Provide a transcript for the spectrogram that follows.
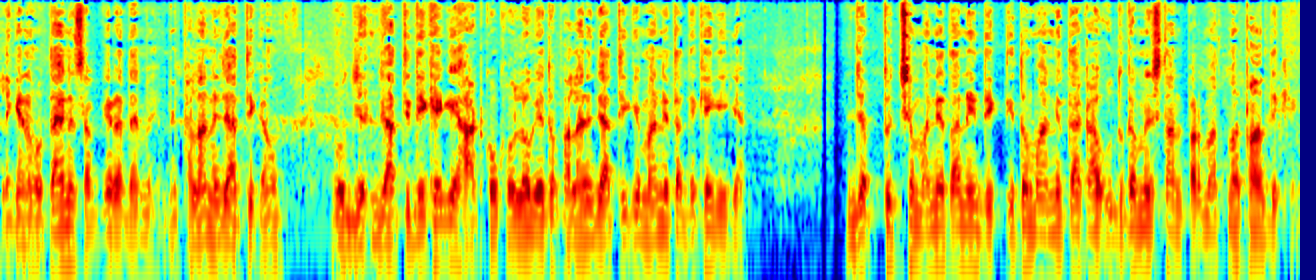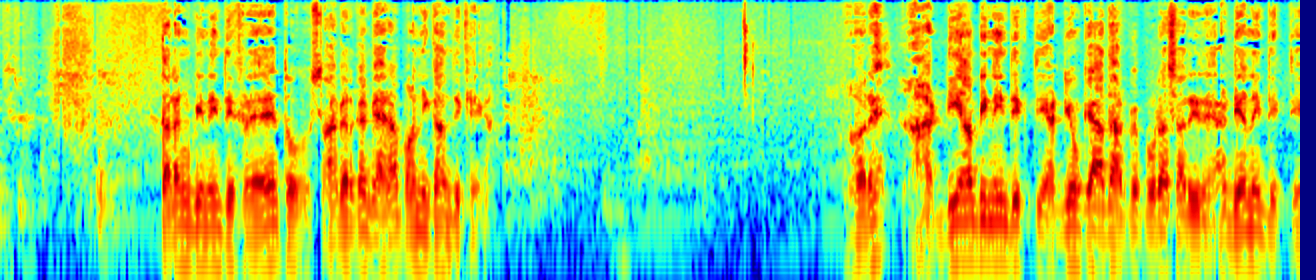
लेकिन होता है ना सबके हृदय में, मैं फलाने जाति का हूँ, वो जाति दिखेगी, हार्ट को खोलोगे तो फलाने जाति की मान्यता दिखेगी क्या? जब तुच्छ मान्यता नहीं दिखती तो मान्यता का उद्गम स्थान परमात्मा कहाँ दिखेंगे? तरंग भी नहीं दिख रहे हैं तो सागर का गहरा पानी कहाँ दिखेगा? अरे हड्डियाँ भी नहीं दिखती, हड्डियों के आधार पे पूरा शरीर है, हड्डियाँ नहीं दिखती,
